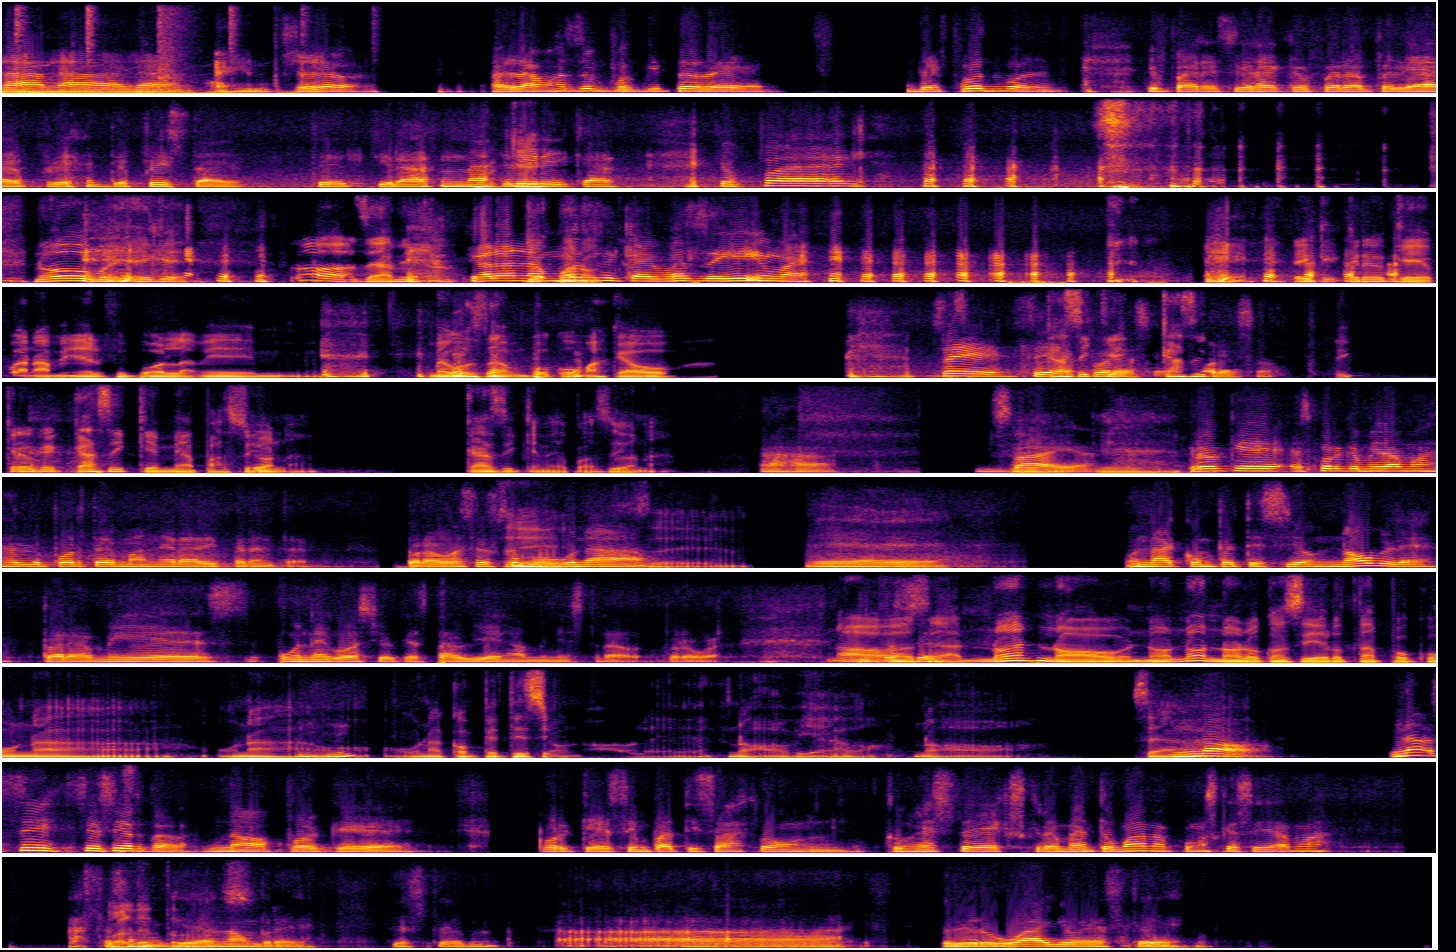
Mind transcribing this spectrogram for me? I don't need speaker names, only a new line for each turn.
nada, nada, nada. Pero hablamos un poquito de, de fútbol y pareciera que fuera pelea de, free- de freestyle. Te tiras unas
¿Por qué?
líricas. Que.
No, pues es que. No, o sea, a mí.
Para la
Yo- bueno.
música y vos seguís, man.
Es que creo que, bueno, a mí el fútbol, a mí me gusta un poco más que a vos.
Sí, sí,
Casi
es por
que-
eso.
casi-
por eso.
Creo que casi que me apasiona. Casi que me apasiona.
Ajá.
Sí,
Vaya.
eh,
Creo que es porque miramos el deporte de manera diferente. Para vos es
sí,
como una,
sí.
eh, una competición noble. Para mí es un negocio que está bien administrado. Pero bueno.
No,
Entonces-
o sea, no es no, no, no, no lo considero tampoco una, una, una competición noble. No, viejo, no. O sea,
No. No, sí, sí es cierto. No, porque, porque simpatizas con, con este excremento humano. ¿Cómo es que se llama? Hasta
¿Cuál
se me olvida el nombre. Este, ah, el uruguayo este.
